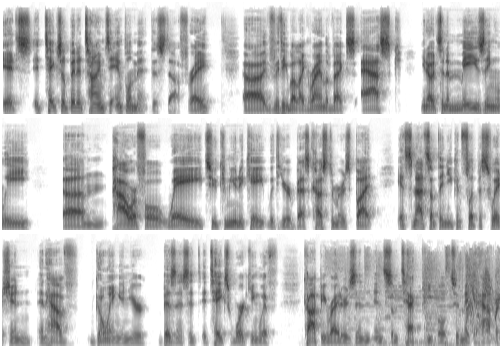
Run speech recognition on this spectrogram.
it's it takes a bit of time to implement this stuff, right? Uh, if we think about like Ryan Levesque's Ask, you know, it's an amazingly um, powerful way to communicate with your best customers, but it's not something you can flip a switch and and have going in your business. It, it takes working with copywriters and, and some tech people to make it happen.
